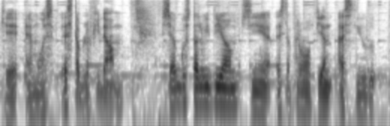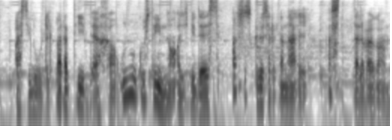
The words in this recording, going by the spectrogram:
que hemos establecido. Si os gusta el vídeo, si esta información ha sido, ha sido útil para ti, deja un me gusta y no olvides a suscribirse al canal. Hasta luego.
